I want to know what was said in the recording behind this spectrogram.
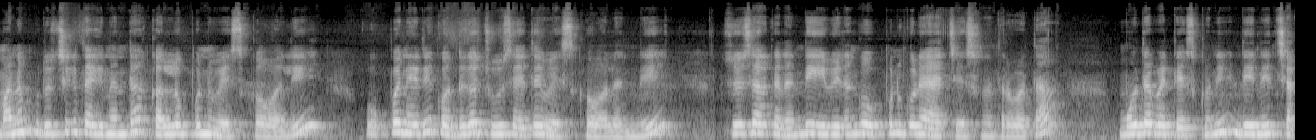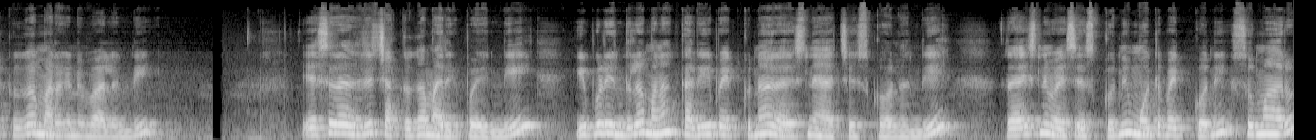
మనం రుచికి తగినంత కల్లుప్పును వేసుకోవాలి. ఉప్పు అనేది కొద్దిగా చూసి అయితే వేసుకోవాలండి. చూసారు కదండి ఈ విధంగా ఉప్పును కూడా యాడ్ చేసుకున్న తర్వాత మూత పెట్టేసుకుని దీన్ని చక్కగా మరగనివ్వాలండి. ఎసరు అనేది చక్కగా మరిగిపోయింది. ఇప్పుడు ఇందులో మనం కడిగి పెట్టుకున్న రైస్ని యాడ్ చేసుకోవాలండి. రైస్ని వేసేసుకొని మూత పెట్టుకొని సుమారు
